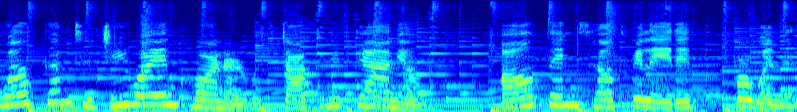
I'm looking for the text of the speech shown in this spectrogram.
Welcome to GYN Corner with Dr. McDaniel, all things health related for women.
